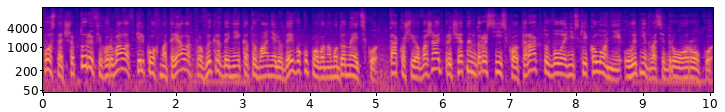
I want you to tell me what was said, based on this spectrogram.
Постать Шептури фігурувала в кількох матеріалах про викрадення і катування людей в окупованому Донецьку. Також його вважають причетним до російського теракту в Оленівській колонії у липні 22-го року.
